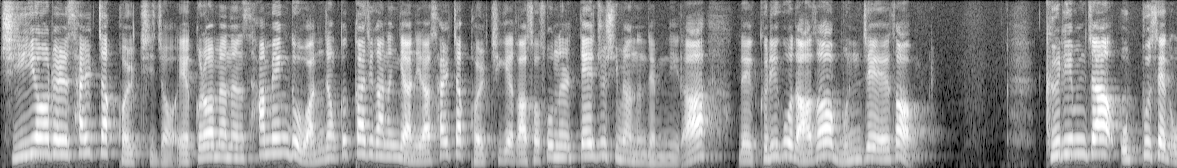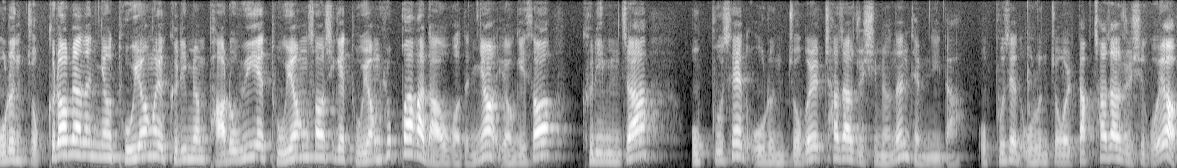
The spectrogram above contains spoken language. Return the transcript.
G열을 살짝 걸치죠. 예, 그러면은 삼행도 완전 끝까지 가는 게 아니라 살짝 걸치게 가서 손을 떼주시면 됩니다. 네, 그리고 나서 문제에서 그림자 오프셋 오른쪽 그러면은요 도형을 그리면 바로 위에 도형 서식의 도형 효과가 나오거든요 여기서 그림자 오프셋 오른쪽을 찾아주시면 됩니다. 오프셋 오른쪽을 딱 찾아주시고요.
